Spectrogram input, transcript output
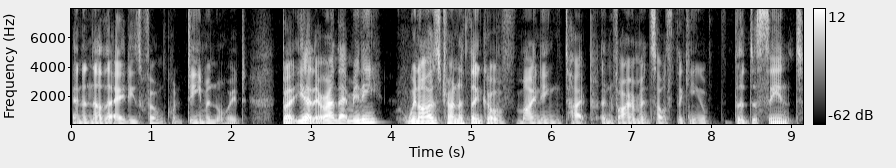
and another 80s film called Demonoid. But yeah, there aren't that many. When I was trying to think of mining type environments, I was thinking of The Descent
